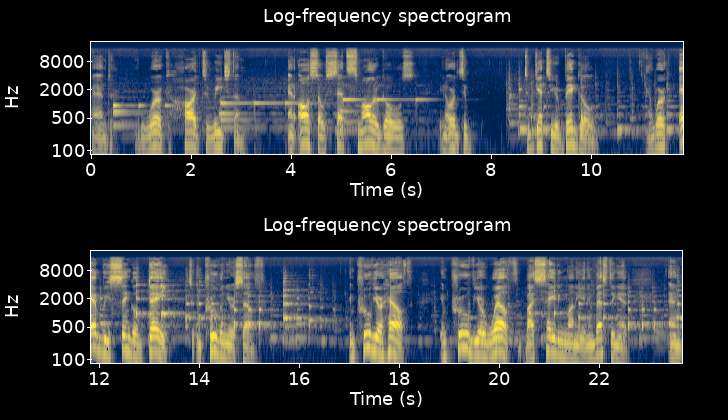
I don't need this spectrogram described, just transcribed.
and work hard to reach them, and also set smaller goals in order to to get to your big goal and work every single day to improve in yourself. Improve your health, improve your wealth by saving money and investing it and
